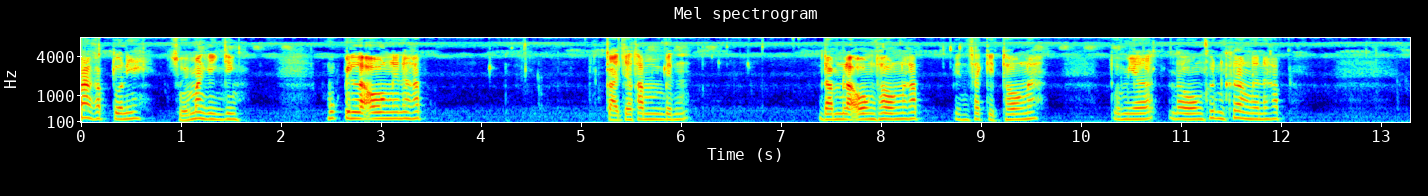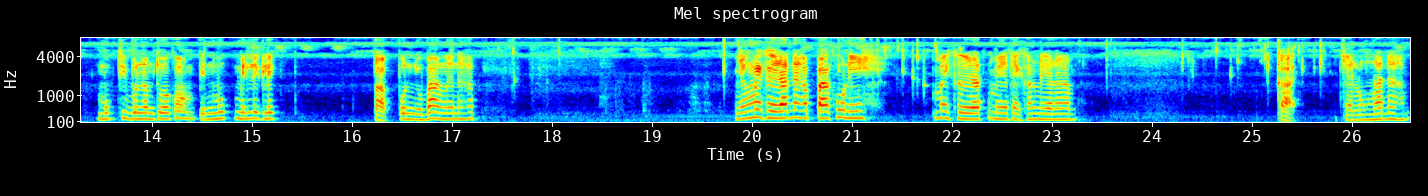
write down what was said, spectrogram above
มากครับ ตัวนี้สวยมากจริง ๆ มุกเป็นละอองเลยนะครับกะจะทำเป็นดำละอองทองนะครับ เป็นสะกิดทองนะ ตัวเมียละอองขึ้นเครื่องเลยนะครับ มุกที่บนลำตัวก็เป็นมุกเม็ดเล็ก ๆปะปนอยู่บ้างเลยนะครับ ยังไม่เคยรัดนะครับปลาคู่นี้ ไม่เคยรัดแม้แต่ครั้งเดียวนะครับกะจะลงรัดนะครับ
